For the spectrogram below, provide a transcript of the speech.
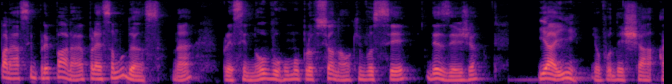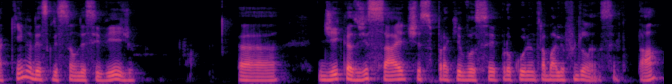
para se preparar para essa mudança, né, para esse novo rumo profissional que você deseja. E aí eu vou deixar aqui na descrição desse vídeo é, dicas de sites para que você procure um trabalho freelancer, tá?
